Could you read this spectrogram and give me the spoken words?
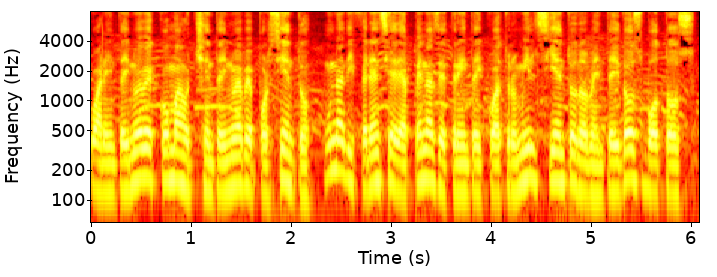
49,89%, una diferencia de apenas de 34.192 votos.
